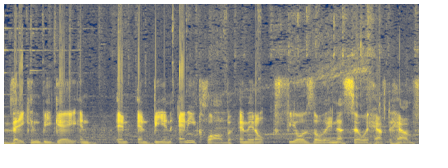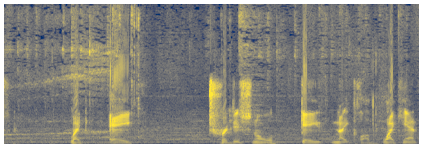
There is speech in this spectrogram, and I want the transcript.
they can be gay and and and be in any club, and they don't feel as though they necessarily have to have like a traditional gay nightclub. Why can't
